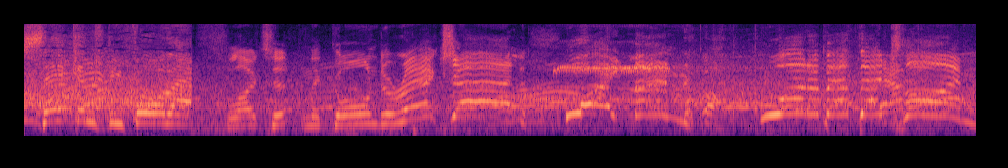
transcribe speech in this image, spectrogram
seconds before that. Floats it in the Gawn direction. Waitman! What about that climb?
